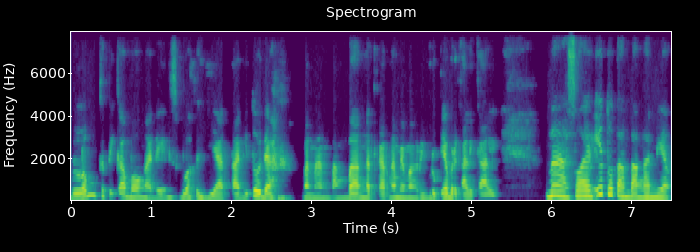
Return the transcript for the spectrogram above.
belum ketika mau ngadain sebuah kegiatan itu udah menantang banget karena memang regroupnya berkali-kali. Nah, selain itu tantangan yang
